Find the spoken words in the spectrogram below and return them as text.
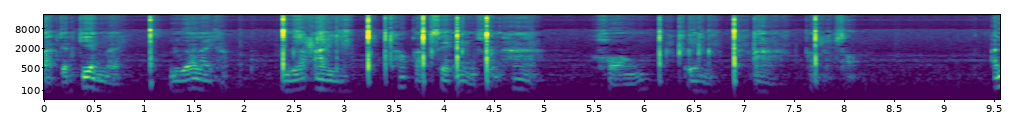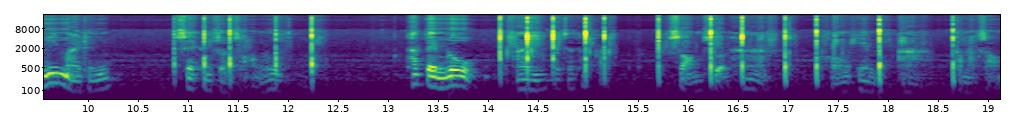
ตัดกันเกลี้ยงเลย เหลืออะไรครับ เหลือ i เท่ากับเศษหนึ่งส่วนห้าของ m r กำลังสองอันนี้หมายถึงเศษหนึ่งส่วนสองลูก ถ้าเต็มลูก i ก็จะเท่ากับ สองส่วนห้าของ m r กำลังสอง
